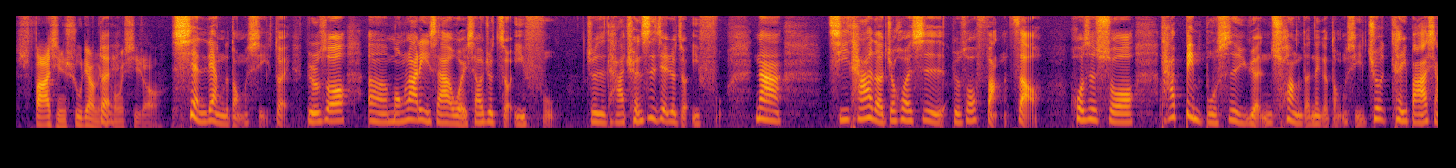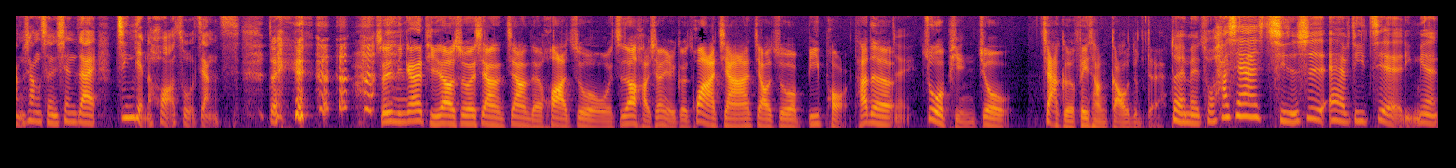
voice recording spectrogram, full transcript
发行数量的东西咯，限量的东西，对，比如说呃蒙娜丽莎的微笑就只有一幅，就是它全世界就只有一幅，那其他的就会是比如说仿造。或是说它并不是原创的那个东西，就可以把它想象成现在经典的画作这样子。对，所以您刚才提到说像这样的画作，我知道好像有一个画家叫做 Beeple，他的作品就价格非常高，对不对？对，没错，他现在其实是 NFT 界里面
